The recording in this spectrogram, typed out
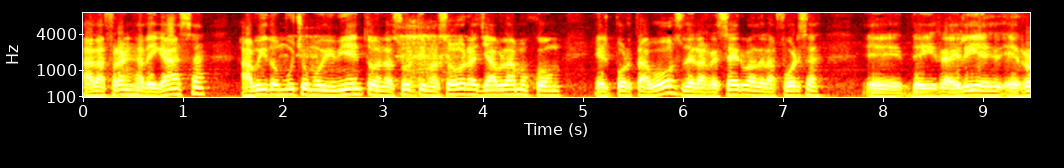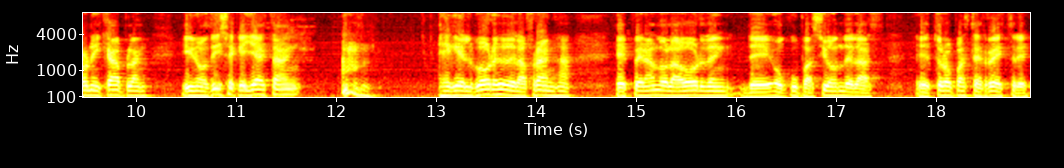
a la franja de Gaza? Ha habido mucho movimiento en las últimas horas. Ya hablamos con el portavoz de la Reserva de las Fuerzas eh, de israelíes, eh, Ronnie Kaplan, y nos dice que ya están en el borde de la franja esperando la orden de ocupación de las eh, tropas terrestres.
